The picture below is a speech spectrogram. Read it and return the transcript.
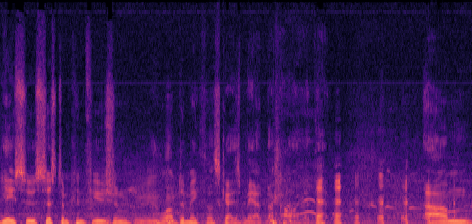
Yaesu System Confusion. Mm-hmm. I love to make those guys mad by calling it that. um,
